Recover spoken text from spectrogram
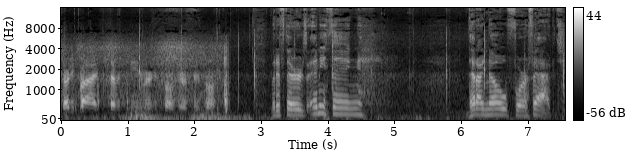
3517, American 1202 storm. But if there's anything that I know for a fact,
